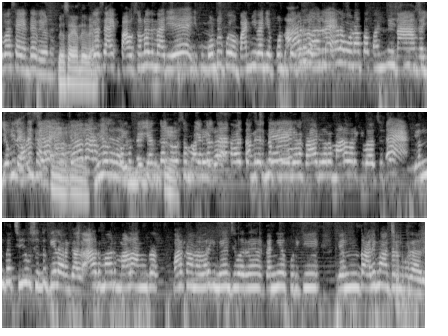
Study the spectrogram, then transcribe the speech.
விவசாயம் தான் வேணும். விவசாயம் தான் வேணும். அவர் சொன்னது மாதிரியே இப்ப கொண்டு போய் பண்ணி வேண்டிய கொண்டு போய் நாங்க எல்லாம் காடு வர மழை வரைக்கும் எந்த சீவு சிந்தும் கீழே இறங்காது ஆடு மாடு மழை அங்க மரக்காமல் வரைக்கும் மேய்ஞ்சு வரும் தண்ணிய குடிக்கும் எந்த அலிமாந்திரம் வராது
